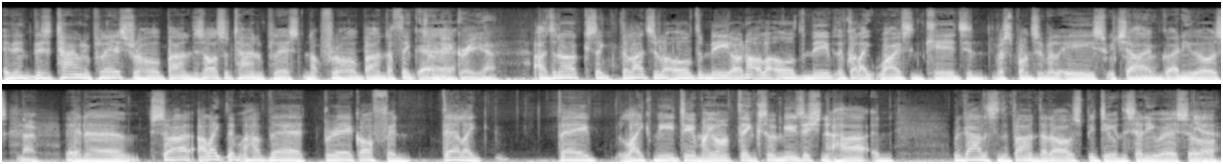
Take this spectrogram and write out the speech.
there's a time and a place for a whole band. There's also a time and a place not for a whole band. I think. Totally uh, agree. Yeah. I don't know, 'cause like the lads are a lot older than me, or not a lot older than me, but they've got like wives and kids and responsibilities, which I haven't got any of those. No. And um, so I, I like them to have their break off, and they're like they like me doing my own thing. So I'm a musician at heart, and regardless of the band, I'd always be doing this anyway. So Yeah.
